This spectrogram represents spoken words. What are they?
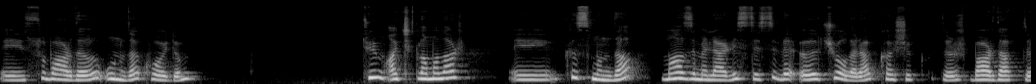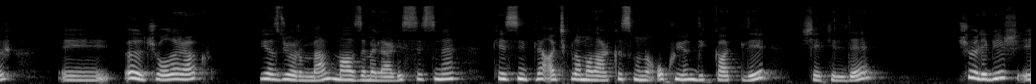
e, su bardağı unu da koydum. Tüm açıklamalar e, kısmında malzemeler listesi ve ölçü olarak kaşıktır, bardaktır. E, ölçü olarak yazıyorum ben malzemeler listesine. Kesinlikle açıklamalar kısmını okuyun dikkatli şekilde. Şöyle bir e,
